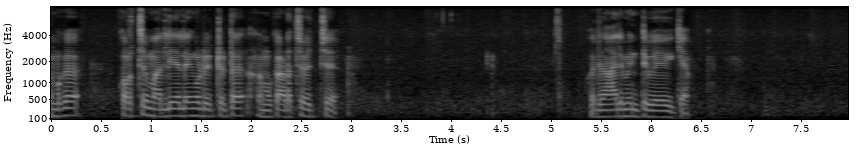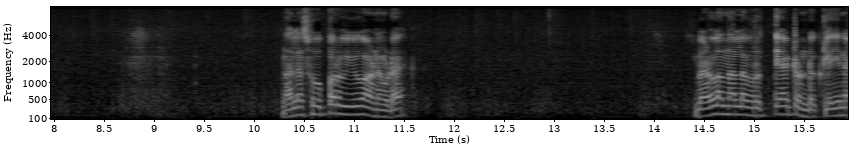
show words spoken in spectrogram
നമുക്ക് കുറച്ച് മല്ലിയിലയും കൂടി ഇട്ടിട്ട് നമുക്ക് അടച്ചു വെച്ച് ഒരു നാല് മിനിറ്റ് വേവിക്കാം. നല്ല സൂപ്പർ വ്യൂ ആണ് ഇവിടെ. വെള്ളം നല്ല വൃത്തിയായിട്ടുണ്ട് ക്ലീൻ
